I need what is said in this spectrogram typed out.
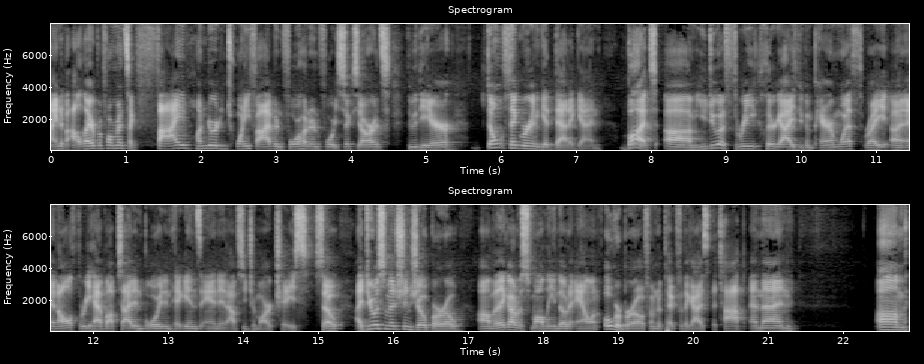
kind of outlier performance, like 525 and 446 yards through the air. Don't think we're going to get that again. But um, you do have three clear guys you can pair him with, right? Uh, and all three have upside in Boyd and Higgins and in obviously Ja'Marr Chase. So I do have some interest in Joe Burrow. Um, think I have a small lean though to Allen over Burrow if I'm going to pick for the guys at the top. And then um,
